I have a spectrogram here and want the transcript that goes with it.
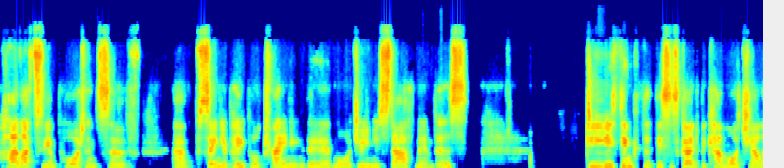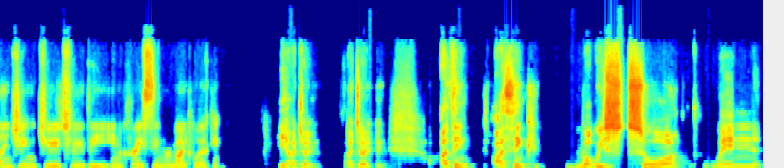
highlights the importance of uh, senior people training their more junior staff members. Do you think that this is going to become more challenging due to the increase in remote working? Yeah, I do. I do. I think I think what we saw when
